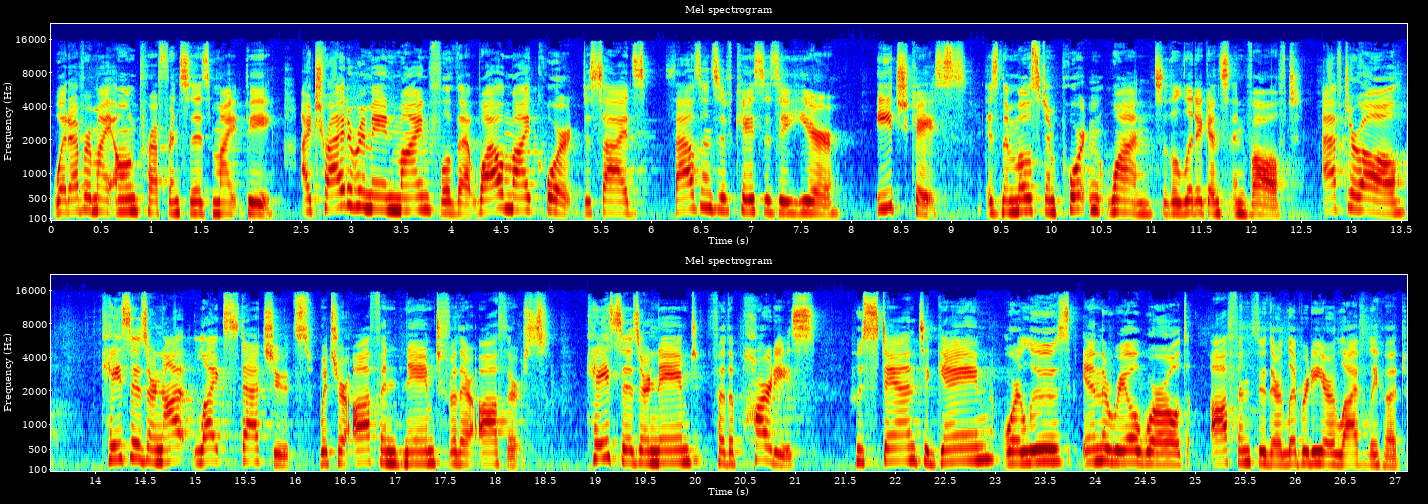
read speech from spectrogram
whatever my own preferences might be. I try to remain mindful that while my court decides thousands of cases a year, each case is the most important one to the litigants involved. After all, cases are not like statutes, which are often named for their authors. Cases are named for the parties who stand to gain or lose in the real world, often through their liberty or livelihood.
